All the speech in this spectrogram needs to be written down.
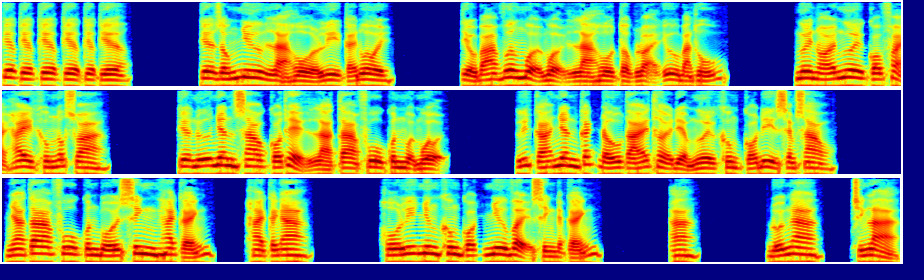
kia kia kia kia kia kia. Kia giống như là hồ ly cái đuôi. Tiểu ba vương muội muội là hồ tộc loại ưu bán thú. Ngươi nói ngươi có phải hay không ngốc xoa? Kia nữ nhân sao có thể là ta phu quân muội muội? Lít cá nhân cách đấu tái thời điểm ngươi không có đi xem sao. Nhà ta phu quân bối sinh hai cánh, hai cánh A. Hồ ly nhưng không có như vậy xinh đẹp cánh. A. Đối Nga, chính là.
